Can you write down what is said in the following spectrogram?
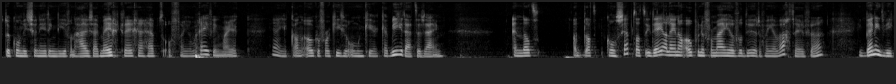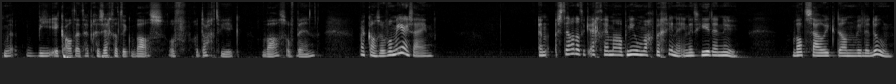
de conditionering die je van huis uit meegekregen hebt of van je omgeving, maar je, ja, je kan ook ervoor kiezen om een keer Kabira te zijn. En dat, dat concept, dat idee alleen al opende voor mij heel veel deuren. Van ja, wacht even, ik ben niet wie ik, me, wie ik altijd heb gezegd dat ik was, of gedacht wie ik was of ben, maar kan zoveel meer zijn. En stel dat ik echt helemaal opnieuw mag beginnen in het hier en nu. Wat zou ik dan willen doen?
